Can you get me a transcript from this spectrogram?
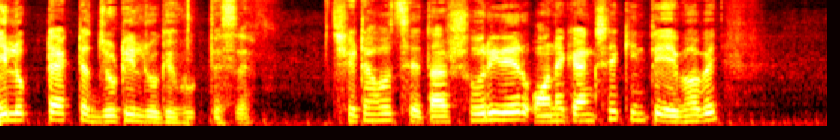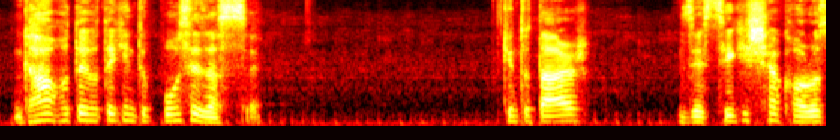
এই লোকটা একটা জটিল রোগে ভুগতেছে। সেটা হচ্ছে তার শরীরের অনেকাংশে কিন্তু এভাবে ঘা হতে হতে কিন্তু পচে যাচ্ছে। কিন্তু তার যে চিকিৎসা খরচ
